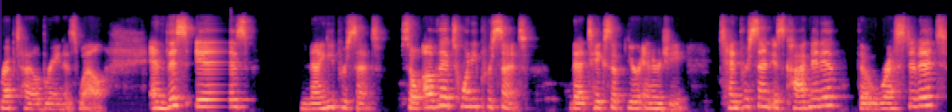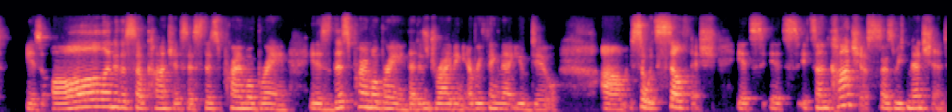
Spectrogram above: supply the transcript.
reptile brain as well. And this is 90%. So, of that 20% that takes up your energy, 10% is cognitive, the rest of it is all under the subconscious. It's this primal brain. It is this primal brain that is driving everything that you do. Um, so it's selfish it's it's it's unconscious as we've mentioned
